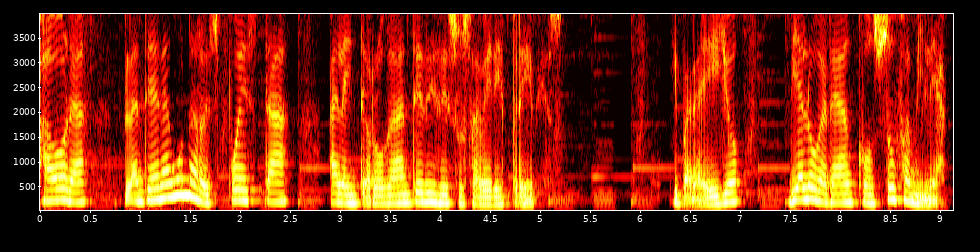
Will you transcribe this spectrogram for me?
Ahora plantearán una respuesta a la interrogante desde sus saberes previos. Y para ello dialogarán con su familiar.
